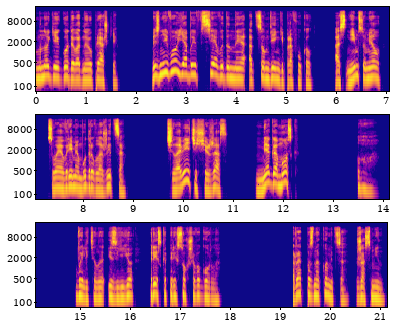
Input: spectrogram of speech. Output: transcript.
многие годы в одной упряжке. Без него я бы все выданные отцом деньги профукал, а с ним сумел в свое время мудро вложиться. Человечище, Жас. Мегамозг». «О!» — вылетело из ее резко пересохшего горла. «Рад познакомиться, Жасмин», —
